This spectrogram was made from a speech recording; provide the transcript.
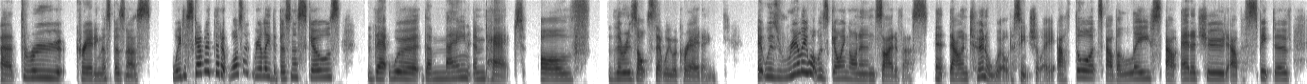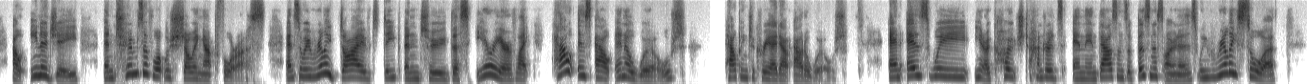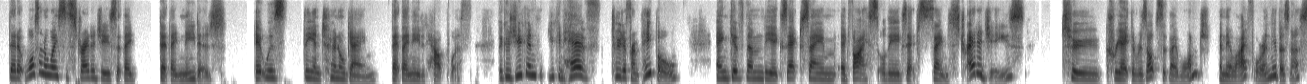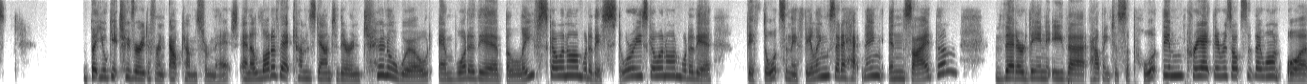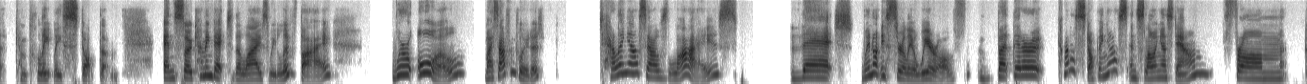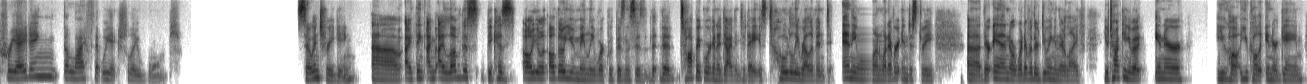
uh, through creating this business, we discovered that it wasn't really the business skills that were the main impact of the results that we were creating. It was really what was going on inside of us, our internal world, essentially, our thoughts, our beliefs, our attitude, our perspective, our energy in terms of what was showing up for us. And so we really dived deep into this area of like, how is our inner world helping to create our outer world? And as we, you know, coached hundreds and then thousands of business owners, we really saw that it wasn't always the strategies that they that they needed. It was the internal game that they needed help with. Because you can you can have two different people and give them the exact same advice or the exact same strategies to create the results that they want in their life or in their business but you'll get two very different outcomes from that. And a lot of that comes down to their internal world and what are their beliefs going on? What are their stories going on? What are their their thoughts and their feelings that are happening inside them that are then either helping to support them create their results that they want or completely stop them. And so, coming back to the lives we live by, we're all, myself included, telling ourselves lies that we're not necessarily aware of, but that are kind of stopping us and slowing us down from creating the life that we actually want. So intriguing. Uh, I think I'm, i love this because although you mainly work with businesses, the, the topic we're going to dive in today is totally relevant to anyone, whatever industry uh, they're in or whatever they're doing in their life. You're talking about inner, you call you call it inner game.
